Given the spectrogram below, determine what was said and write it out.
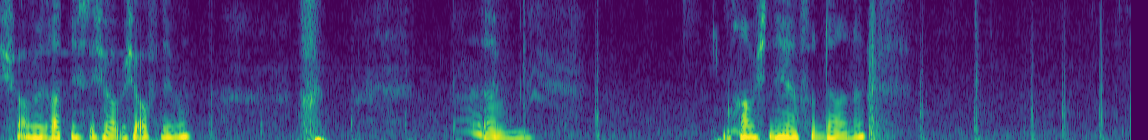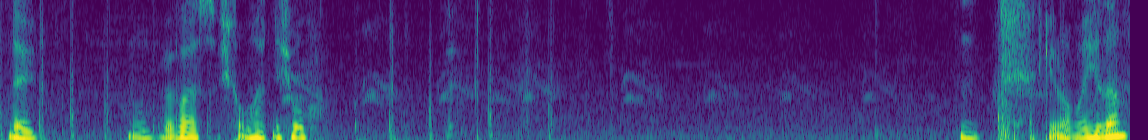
Ich war mir gerade nicht sicher, ob ich aufnehme. ähm. Wo kam ich denn her? Von da, ne? Nee. Ja, wer weiß, ich komme halt nicht hoch. Hm. Gehen wir mal hier lang.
